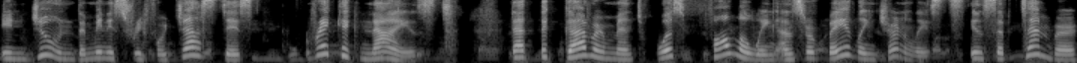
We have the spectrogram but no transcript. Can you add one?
In June, the Ministry for Justice recognized that the government was following and surveilling journalists. In September,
